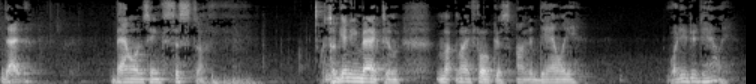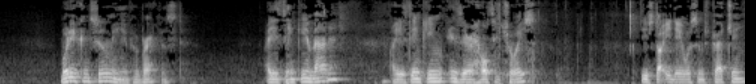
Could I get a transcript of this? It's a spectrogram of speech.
that balancing system. So getting back to my, my, focus on the daily, what do you do daily? What are you consuming for breakfast? Are you thinking about it? Are you thinking, is there a healthy choice? Do you start your day with some stretching?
